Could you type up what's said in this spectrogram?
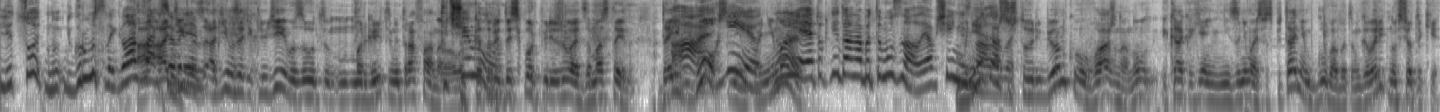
лицо ну, грустное, глаза А все один, время. из, один из этих людей его зовут Маргарита Митрофанова, вот, который до сих пор переживает за Мастейна. Да и А, бог с ним, нет, понимаешь? Ну, я только недавно об этом узнала, я вообще не Мне знала. кажется, об что ребенку важно, ну, и как, как я не занимаюсь воспитанием, глупо об этом говорить, но все-таки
